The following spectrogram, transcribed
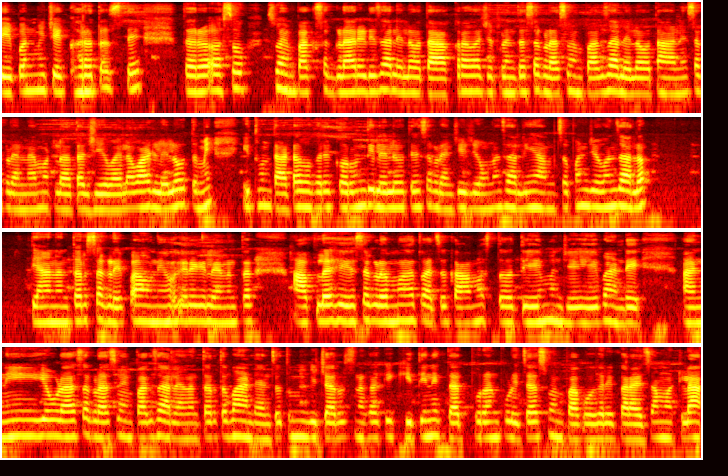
ते पण मी चेक करत असते. तर असो स्वयंपाक सगळा रेडी झालेला होता. अकरा वाजेपर्यंत सगळा स्वयंपाक झालेला होता आणि सगळ्यांना म्हटलं आता जेवायला वाढलेलं होतं मी. इथून ताटं वगैरे करून दिलेले होते. सगळ्यांची जेवणं झाली. आमचं पण जेवण झालं. त्यानंतर सगळे पाहुणे वगैरे गेल्यानंतर आपलं हे सगळं महत्त्वाचं काम असतं ते म्हणजे हे भांडे. आणि एवढा सगळा स्वयंपाक झाल्यानंतर तर भांड्यांचं तुम्ही विचारूच नका की किती निघतात. पुरणपोळीचा स्वयंपाक वगैरे करायचा म्हटला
